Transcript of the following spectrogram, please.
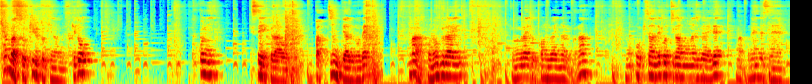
キャンバスを切る時なんですけどここにステープラーをパッチンってやるのでまあこのぐらいこのぐらいとかこのぐらいになるのかな。大きさでこっち側も同じぐらいでまあこの辺ですね。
